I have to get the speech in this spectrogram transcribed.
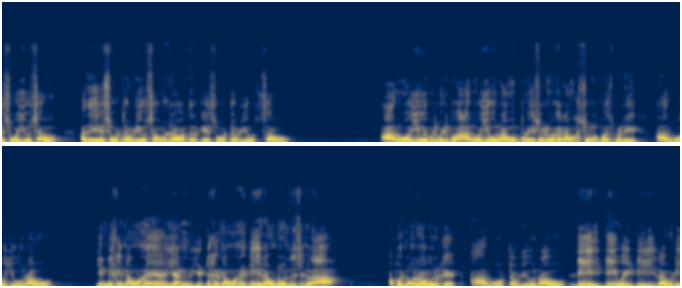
எஸ்ஓயு சவ் அதே எஸ்ஓ டபிள்யூ சவுன்ற வார்த்தை இருக்குது எஸ்ஓ டபிள்யூ சவ் ஆர்ஓயு எப்படி படிப்போம்? ஆர்ஓயு ரவ் பிள்ளை சொல்லுவாங்க. ரவுக்கு சொல்லுங்க பாஸ் பண்ணி. ஆர்ஓயு ரவ் இன்னைக்கு என்ன ஒன்று என் இட்டுக்கு என்ன ஒன்று டி ரவுண்டு வந்துச்சுங்களா? அப்போ இன்னொரு ரவு இருக்குது ROW row D DY D rowdy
